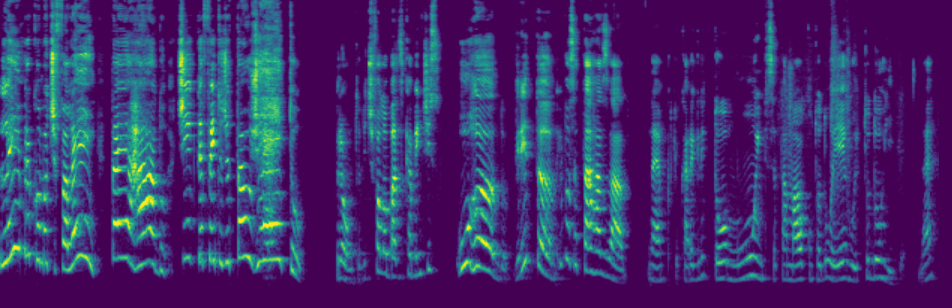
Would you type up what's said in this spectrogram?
Lembra como eu te falei? Tá errado! Tinha que ter feito de tal jeito! Pronto, ele te falou basicamente isso, urrando, gritando, e você tá arrasado, né? Porque o cara gritou muito, você tá mal com todo o erro e tudo horrível, né?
